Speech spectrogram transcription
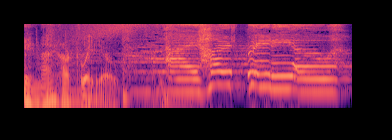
en iHeartRadio. iHeartRadio.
